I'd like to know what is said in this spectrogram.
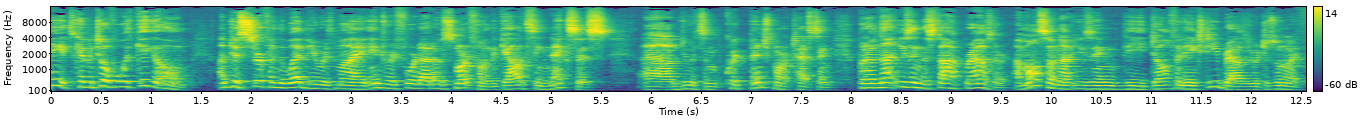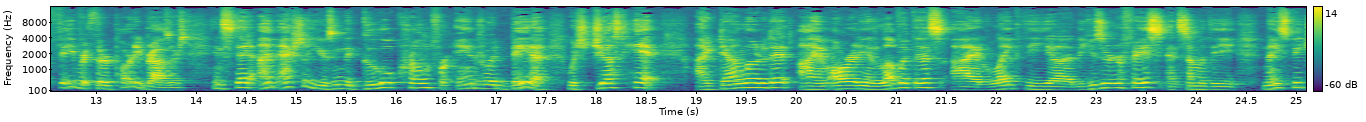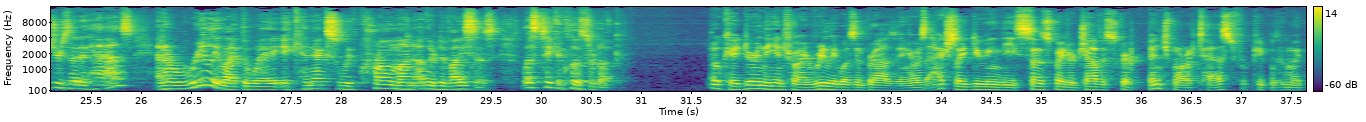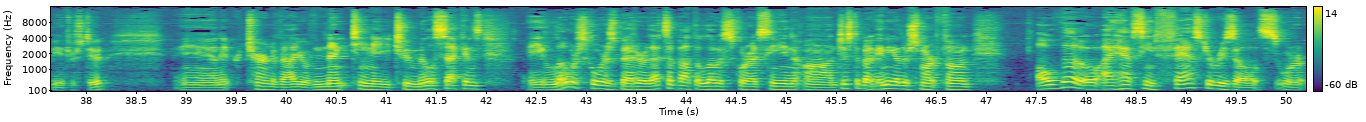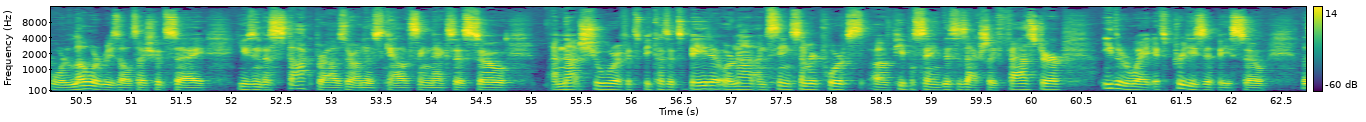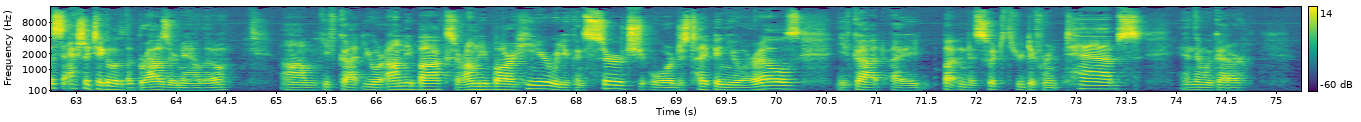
Hey, it's Kevin Tofel with GigaOM. I'm just surfing the web here with my Android 4.0 smartphone, the Galaxy Nexus. Uh, I'm doing some quick benchmark testing, but I'm not using the stock browser. I'm also not using the Dolphin HD browser, which is one of my favorite third-party browsers. Instead, I'm actually using the Google Chrome for Android beta, which just hit. I downloaded it. I am already in love with this. I like the, uh, the user interface and some of the nice features that it has, and I really like the way it connects with Chrome on other devices. Let's take a closer look. Okay, during the intro I really wasn't browsing. I was actually doing the SunSpider JavaScript benchmark test for people who might be interested. And it returned a value of 1982 milliseconds. A lower score is better. That's about the lowest score I've seen on just about any other smartphone. Although I have seen faster results, or, or lower results, I should say, using the stock browser on this Galaxy Nexus. So I'm not sure if it's because it's beta or not. I'm seeing some reports of people saying this is actually faster. Either way, it's pretty zippy. So let's actually take a look at the browser now, though. Um, you've got your Omnibox or Omnibar here where you can search or just type in URLs. You've got a button to switch through different tabs. And then we've got our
